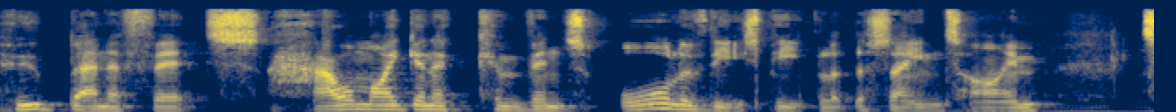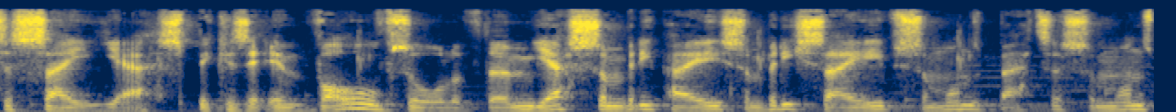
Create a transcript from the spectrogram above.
who benefits, how am I going to convince all of these people at the same time to say yes because it involves all of them. Yes, somebody pays, somebody saves, someone's better, someone's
